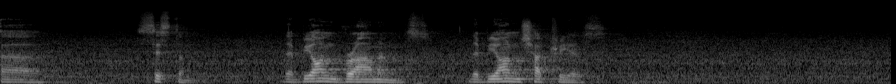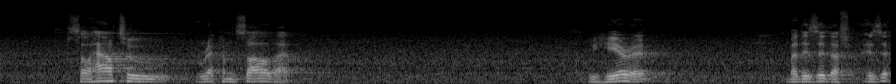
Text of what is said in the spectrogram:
uh, system. They're beyond Brahmins. They're beyond Kshatriyas. So, how to reconcile that? We hear it, but is it a, is it,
